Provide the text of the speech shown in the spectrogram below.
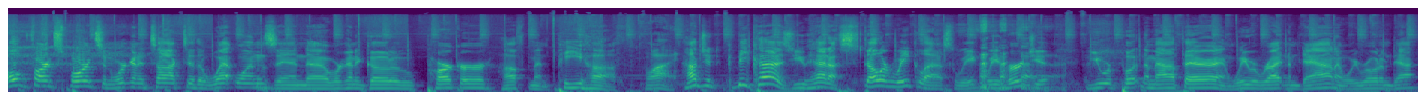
Olde Fart Sports, and we're going to talk to the wet ones, and uh, we're going to go to Parker Huffman, P. Huff. Why? How'd you? Because you had a stellar week last week. We heard you. You were putting them out there, and we were writing them down, and we wrote them down.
